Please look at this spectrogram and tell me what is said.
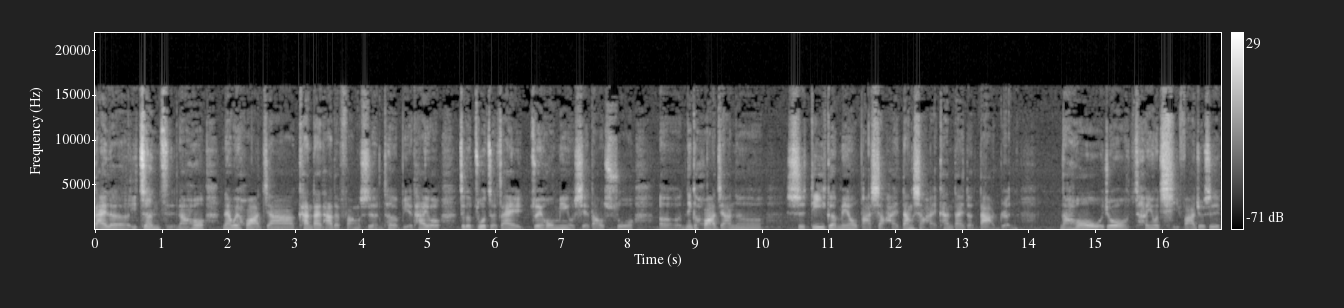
待了一阵子，然后那位画家看待他的方式很特别。他有这个作者在最后面有写到说，呃，那个画家呢是第一个没有把小孩当小孩看待的大人。然后我就很有启发，就是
